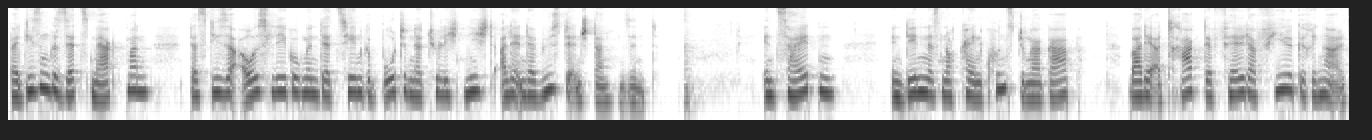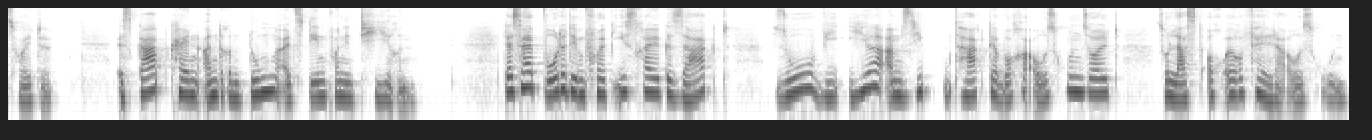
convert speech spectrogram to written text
Bei diesem Gesetz merkt man, dass diese Auslegungen der zehn Gebote natürlich nicht alle in der Wüste entstanden sind. In Zeiten, in denen es noch keinen Kunstdünger gab, war der Ertrag der Felder viel geringer als heute. Es gab keinen anderen Dung als den von den Tieren. Deshalb wurde dem Volk Israel gesagt, so wie ihr am siebten Tag der Woche ausruhen sollt, so lasst auch eure Felder ausruhen.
